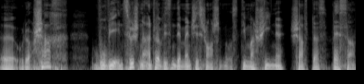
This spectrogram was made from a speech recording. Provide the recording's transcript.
äh, oder Schach wo wir inzwischen einfach wissen, der Mensch ist chancenlos. Die Maschine schafft das besser.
